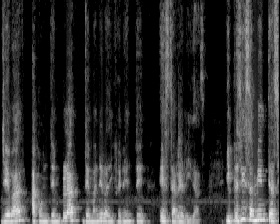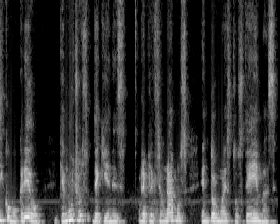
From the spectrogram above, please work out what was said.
llevar a contemplar de manera diferente esta realidad. Y precisamente así como creo que muchos de quienes reflexionamos en torno a estos temas,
